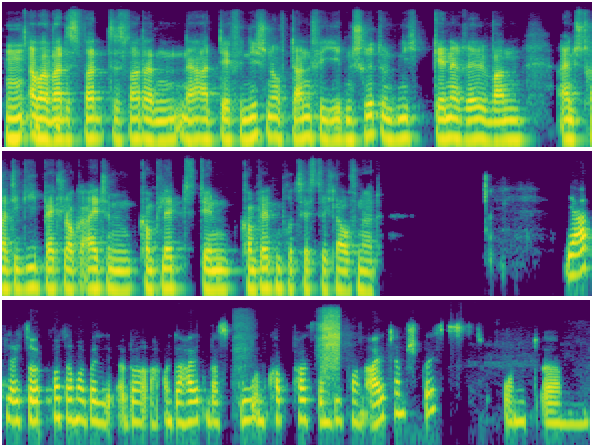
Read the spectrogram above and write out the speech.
Hm, aber war das, war, das war dann eine Art Definition of Done für jeden Schritt und nicht generell, wann ein Strategie-Backlog-Item komplett den kompletten Prozess durchlaufen hat? Ja, vielleicht sollten wir uns auch mal über, über unterhalten, was du im Kopf hast, wenn du von Item sprichst. Und ähm,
